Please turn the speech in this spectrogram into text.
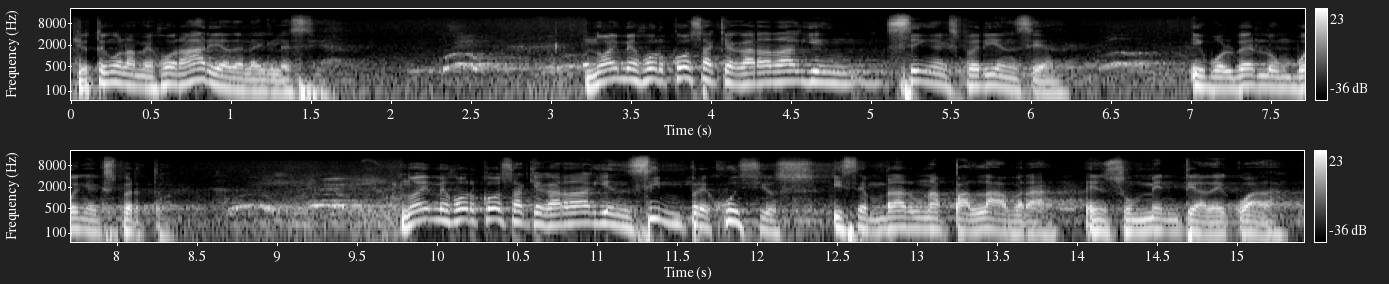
Yo tengo la mejor área de la iglesia. No hay mejor cosa que agarrar a alguien sin experiencia y volverlo un buen experto. No hay mejor cosa que agarrar a alguien sin prejuicios y sembrar una palabra en su mente adecuada.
